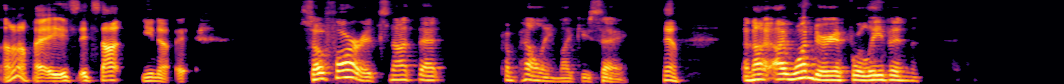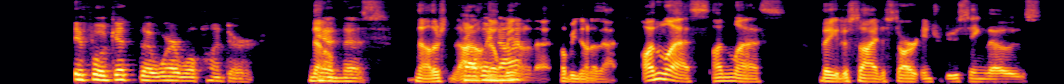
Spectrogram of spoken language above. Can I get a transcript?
I don't know. It's it's not you know. It, so far it's not that compelling like you say yeah and i, I wonder if we'll even if we'll get the werewolf hunter no. in this no there's Probably there'll not. be none of that there'll be none of that unless unless they decide to start introducing those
